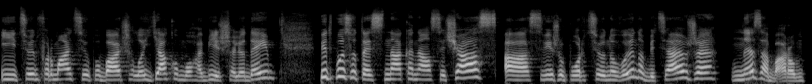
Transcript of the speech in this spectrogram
і цю інформацію побачило якомога більше людей. Підписуйтесь на канал сейчас, а свіжу порцію новин обіцяю вже незабаром.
